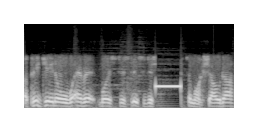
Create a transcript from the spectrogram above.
a pigeon or whatever it was just literally just to my shoulder.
